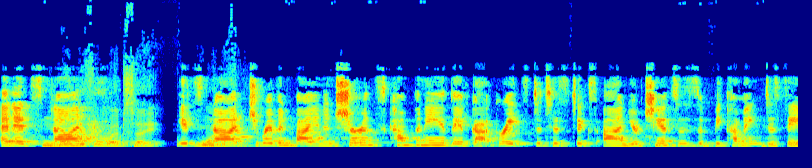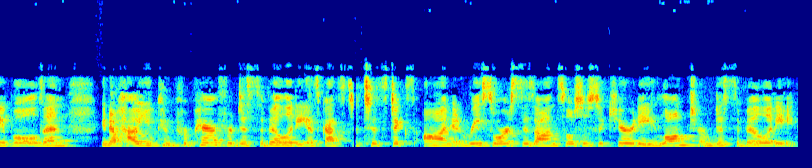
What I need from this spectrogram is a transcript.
And it's not wonderful website. It's wonderful. not driven by an insurance company. They've got great statistics on your chances of becoming disabled and you know how you can prepare for disability. It's got statistics on and resources on Social Security, long-term disability.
